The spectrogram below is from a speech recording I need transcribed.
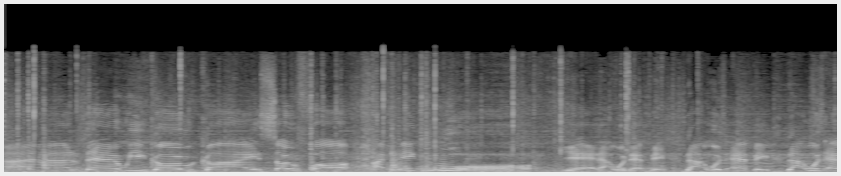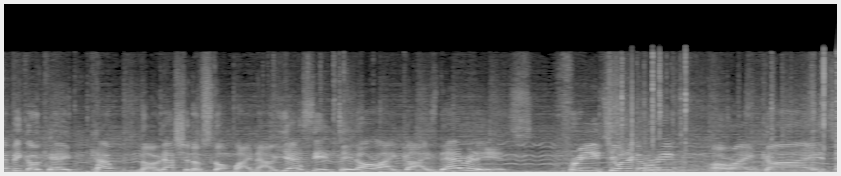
And there we go, guys. So far, I think. Whoa. Yeah, that was epic. That was epic. That was epic, okay? Count. No, that should have stopped by now. Yes, it did. All right, guys, there it is. Three, two, one, every. All right, guys,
